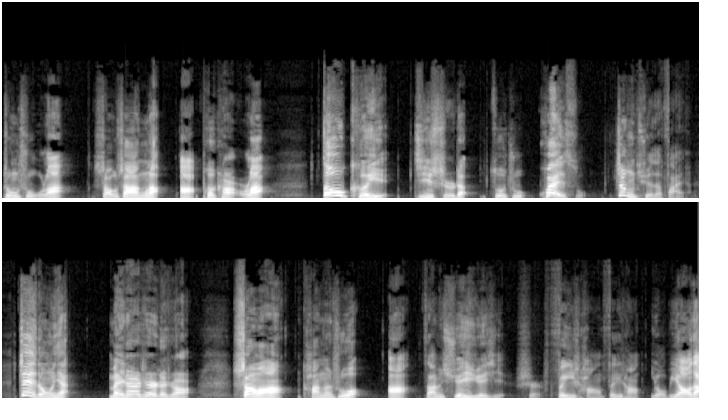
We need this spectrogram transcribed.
中暑了，烧伤了啊，破口了，都可以及时的做出快速正确的反应。这东西没啥事的时候，上网看看书啊，咱们学习学习是非常非常有必要的。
